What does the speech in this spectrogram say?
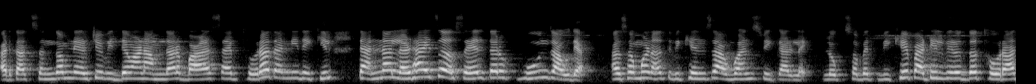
अर्थात संगमनेरचे विद्यमान आमदार बाळासाहेब थोरात यांनी देखील त्यांना लढायचं असेल तर होऊन जाऊ द्या असं म्हणत विखेंचं आव्हान स्वीकारलंय. लोकसभेत विखे पाटील विरुद्ध थोरात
